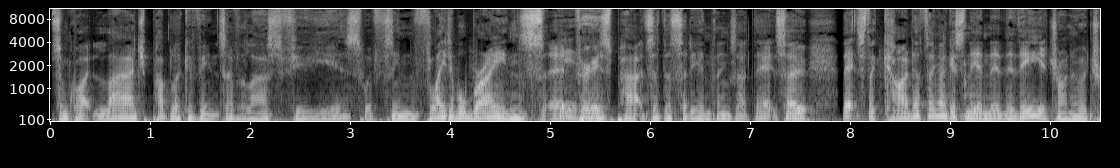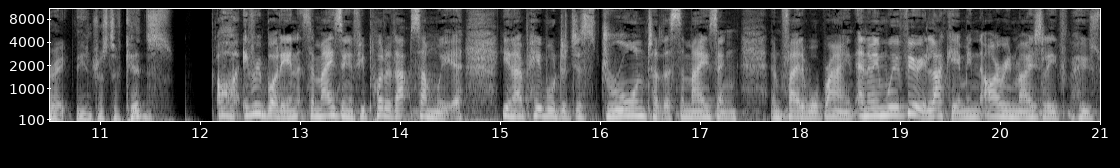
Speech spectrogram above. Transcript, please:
some quite large public events over the last few years. We've seen inflatable brains at Yes. various parts of the city and things like that. So that's the kind of thing, I guess, and then they're, they're there you're trying to attract the interest of kids. Oh, everybody. And it's amazing if you put it up somewhere, you know, people are just drawn to this amazing inflatable brain. And I mean, we're very lucky. I mean, Irene Mosley, who's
